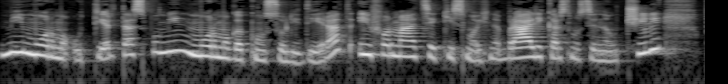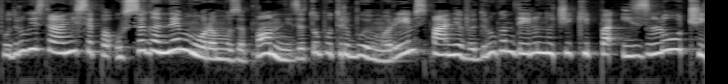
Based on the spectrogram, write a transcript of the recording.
mi moramo utirati ta spomin, moramo ga konsolidirati, informacije, ki smo jih nabrali, kar smo se naučili, po drugi strani se pa vsega ne moramo zapomniti, zato potrebujemo rem spanje v drugem delu noči, ki pa izloči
